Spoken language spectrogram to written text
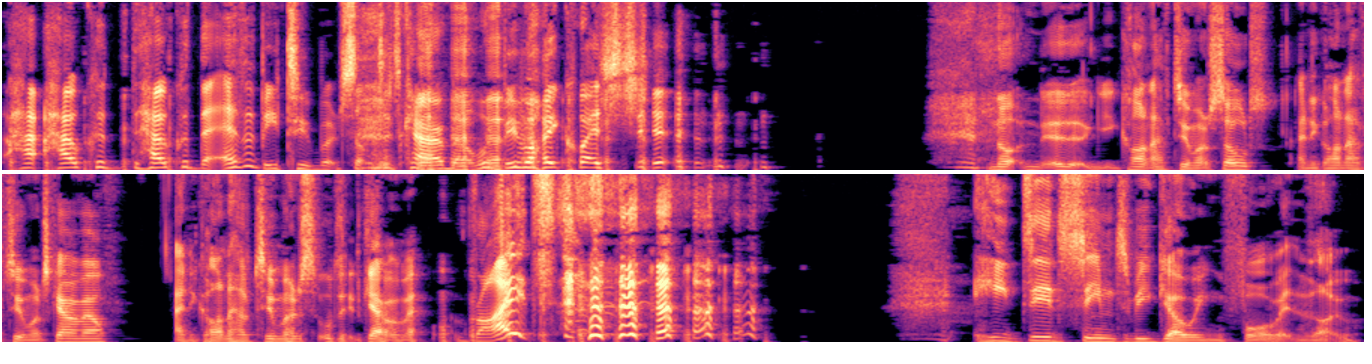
how, how could how could there ever be too much salted caramel? Would be my question. Not uh, you can't have too much salt, and you can't have too much caramel, and you can't have too much salted caramel. right? he did seem to be going for it though.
